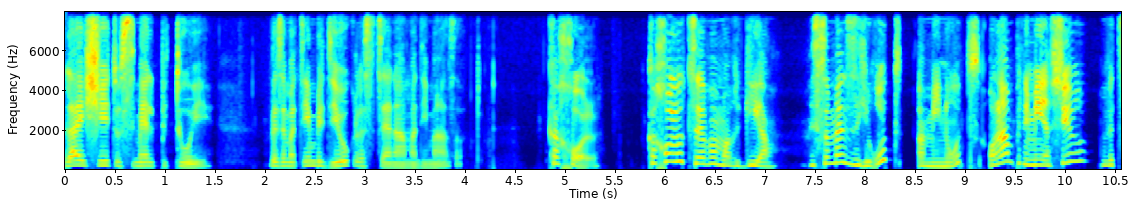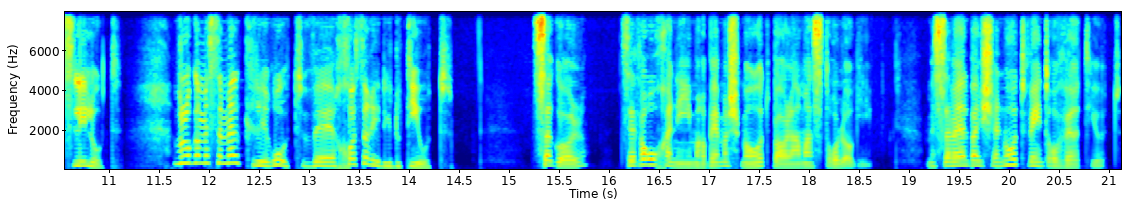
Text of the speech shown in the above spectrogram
לה אישית הוא סימל פיתוי, וזה מתאים בדיוק לסצנה המדהימה הזאת. כחול. כחול הוא צבע מרגיע, מסמל זהירות, אמינות, עולם פנימי עשיר וצלילות. אבל הוא גם מסמל קרירות וחוסר ידידותיות. סגול, צבע רוחני עם הרבה משמעות בעולם האסטרולוגי. מסמל ביישנות ואינטרוברטיות.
